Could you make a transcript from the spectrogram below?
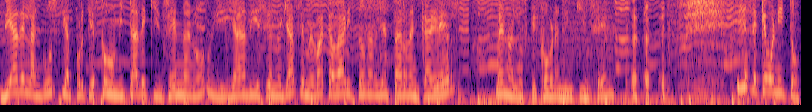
Día de la angustia, porque es como mitad de quincena, ¿no? Y ya dicen, no, ya se me va a acabar y todavía tarda en caer. Bueno, a los que cobran en quincena. Fíjense qué bonito.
